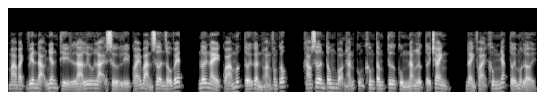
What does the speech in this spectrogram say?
Mà bạch viên đạo nhân thì là lưu lại xử lý quái bản sơn dấu vết, nơi này quá mức tới gần hoàng phong cốc, kháo sơn tông bọn hắn cũng không tâm tư cùng năng lực tới tranh, đành phải không nhắc tới một lời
